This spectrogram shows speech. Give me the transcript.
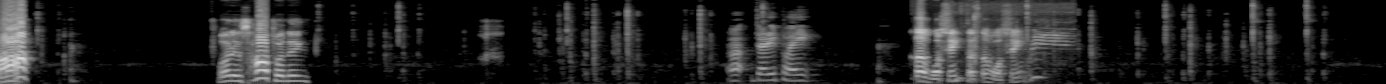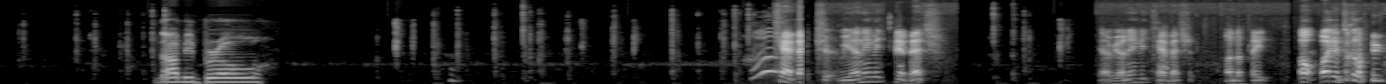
Ah! What is happening? uh, dirty plate. Turtle washing. Turtle washing. Whee! Nami, bro. Cabbage. We only need cabbage. Yeah, we only need cabbage on the plate. Oh, what? You took the plate.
